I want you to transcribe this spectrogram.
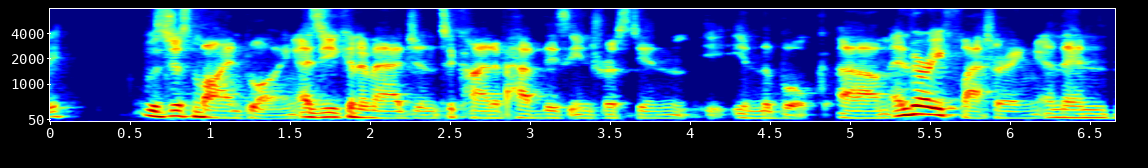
it was just mind blowing, as you can imagine, to kind of have this interest in in the book, um, and very flattering. And then,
